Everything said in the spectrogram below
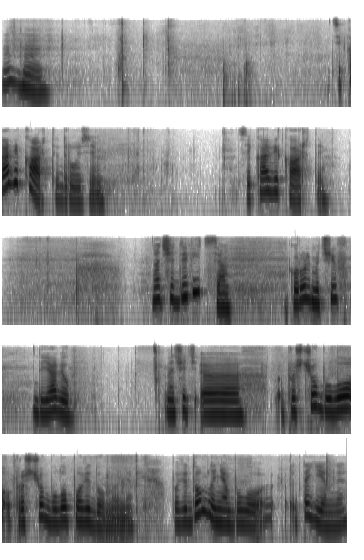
Угу. Цікаві карти, друзі. Цікаві карти. Значить, дивіться, король мечів, диявіл. Значить, е, про що було, про що було повідомлення? Повідомлення було таємне,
